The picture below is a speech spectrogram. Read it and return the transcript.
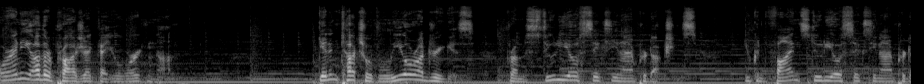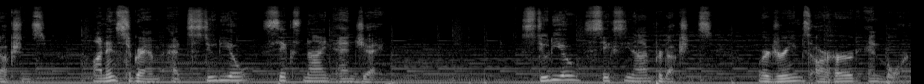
or any other project that you're working on. Get in touch with Leo Rodriguez from Studio 69 Productions. You can find Studio 69 Productions on Instagram at Studio69NJ. Studio 69 Productions, where dreams are heard and born.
